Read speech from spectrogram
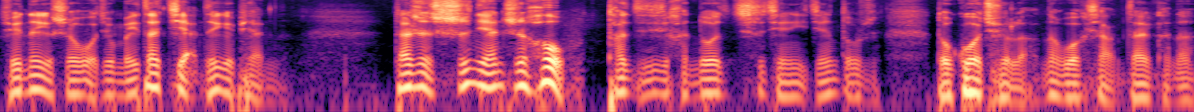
所以那个时候我就没再剪这个片子。但是十年之后，他很多事情已经都是都过去了。那我想再可能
